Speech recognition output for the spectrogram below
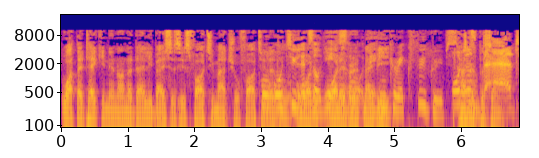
what they're taking in on a daily basis is far too much or far too or, little or too what- little, yes, whatever or it may the be. incorrect food groups. Or just 100%. bad.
